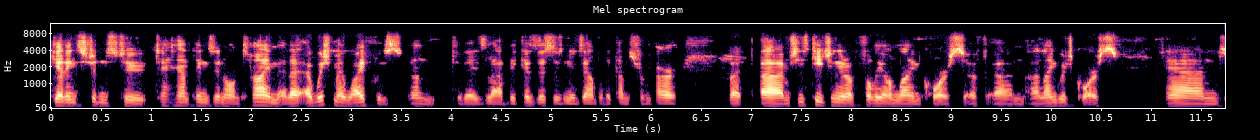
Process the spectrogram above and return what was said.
getting students to to hand things in on time. And I, I wish my wife was on today's lab because this is an example that comes from her. But um, she's teaching in a fully online course of um, a language course, and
